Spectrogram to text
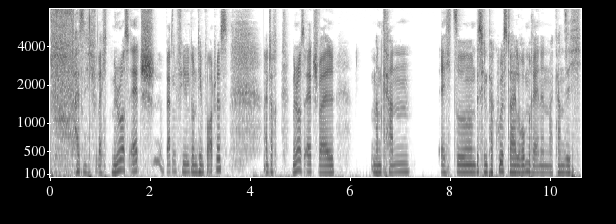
pff, weiß nicht, vielleicht Mirror's Edge, Battlefield und Team Fortress. Einfach Mirror's Edge, weil man kann echt so ein bisschen Parcours-Style rumrennen, man kann sich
